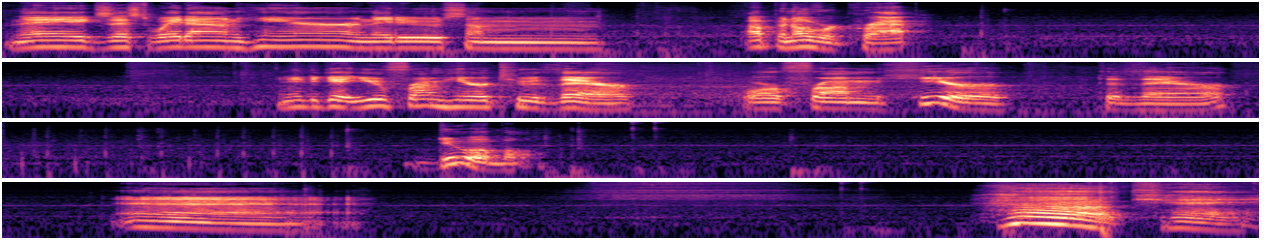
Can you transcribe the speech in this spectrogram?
And they exist way down here, and they do some up and over crap. I need to get you from here to there, or from here to there. Doable. Uh, okay.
